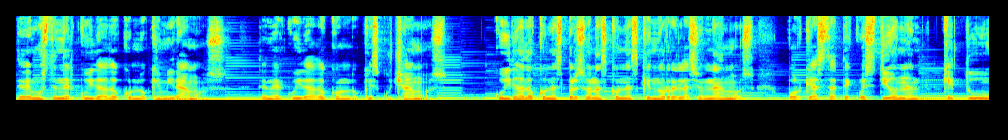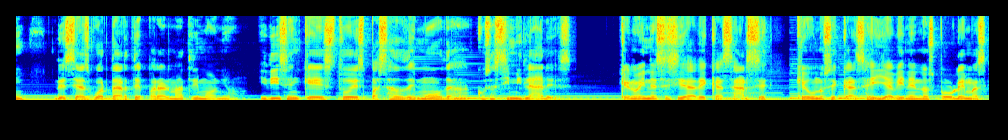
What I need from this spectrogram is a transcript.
Debemos tener cuidado con lo que miramos, tener cuidado con lo que escuchamos, Cuidado con las personas con las que nos relacionamos, porque hasta te cuestionan que tú deseas guardarte para el matrimonio y dicen que esto es pasado de moda, cosas similares, que no hay necesidad de casarse, que uno se casa y ya vienen los problemas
